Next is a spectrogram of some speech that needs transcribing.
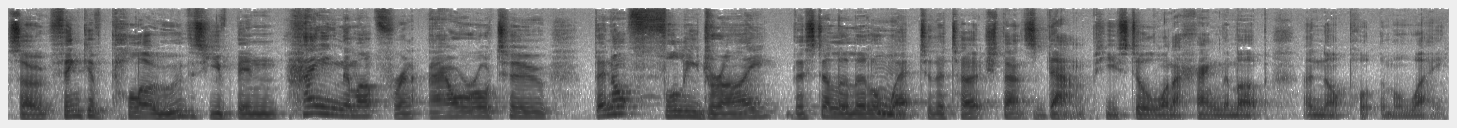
So think of clothes, you've been hanging them up for an hour or two, they're not fully dry, they're still a little mm. wet to the touch. That's damp. You still want to hang them up and not put them away.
